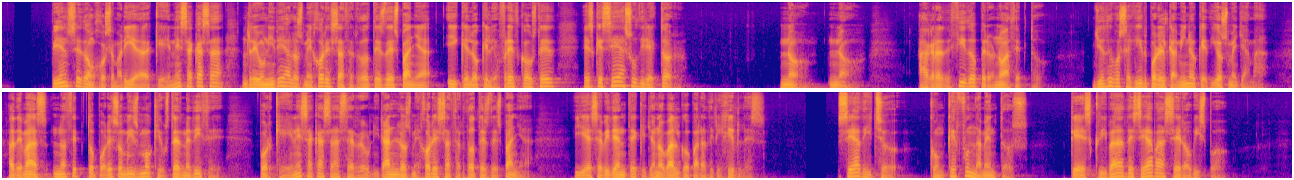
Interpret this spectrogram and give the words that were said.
Piense don José María que en esa casa reuniré a los mejores sacerdotes de España y que lo que le ofrezco a usted es que sea su director. No, no. Agradecido, pero no acepto. Yo debo seguir por el camino que Dios me llama. Además, no acepto por eso mismo que usted me dice, porque en esa casa se reunirán los mejores sacerdotes de España, y es evidente que yo no valgo para dirigirles. Se ha dicho, ¿con qué fundamentos?, que Escribá deseaba ser obispo.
